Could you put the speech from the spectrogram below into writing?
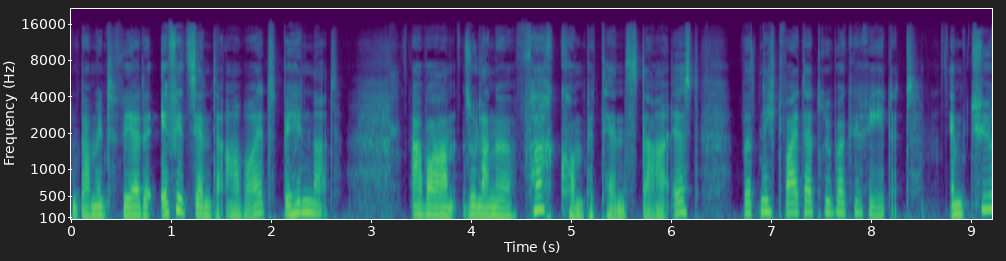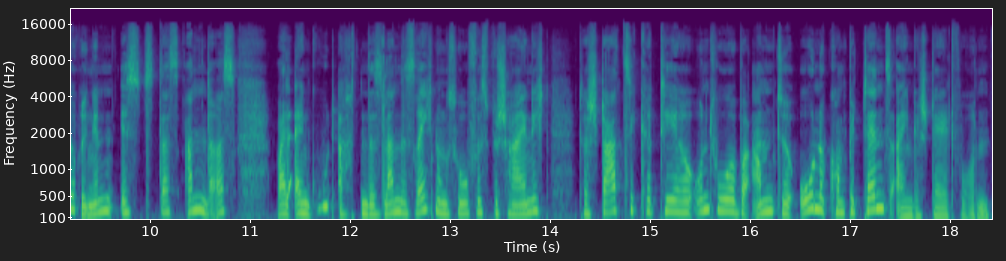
und damit werde effiziente Arbeit behindert. Aber solange Fachkompetenz da ist, wird nicht weiter drüber geredet. Im Thüringen ist das anders, weil ein Gutachten des Landesrechnungshofes bescheinigt, dass Staatssekretäre und hohe Beamte ohne Kompetenz eingestellt wurden.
